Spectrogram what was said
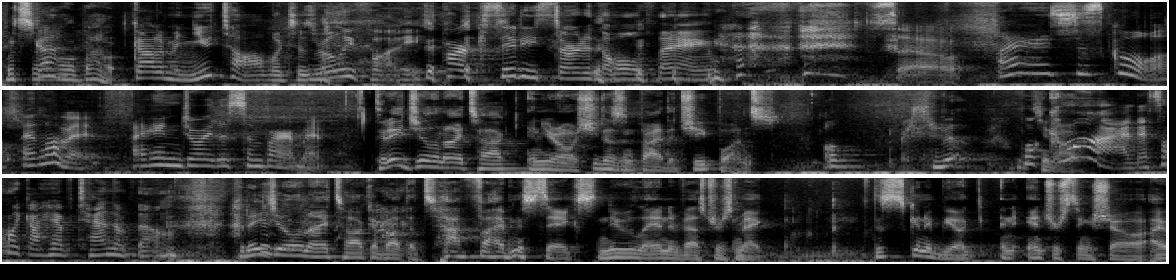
What's that got, all about? Got them in Utah, which is really funny. Park City started the whole thing. so I, it's just cool. I love it. I enjoy this environment. Today, Jill and I talk, and you know, she doesn't buy the cheap ones. Oh, well, You come know. on. It's not like I have 10 of them. Today, Jill and I talk about the top five mistakes new land investors make. This is going to be a, an interesting show. I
